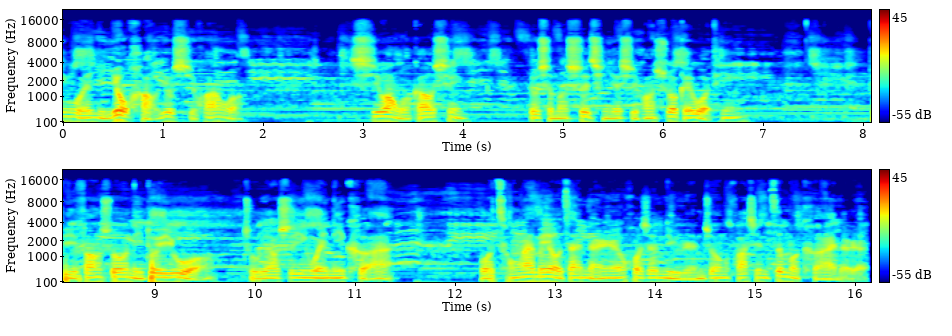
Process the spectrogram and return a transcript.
因为你又好又喜欢我，希望我高兴。有什么事情也喜欢说给我听。比方说，你对于我，主要是因为你可爱。我从来没有在男人或者女人中发现这么可爱的人。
